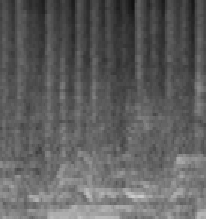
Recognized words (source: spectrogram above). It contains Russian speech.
резко, все. Одну, другую резко. Оп.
